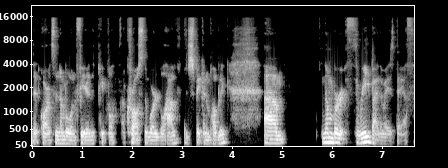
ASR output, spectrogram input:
that, or it's the number one fear that people across the world will have is speaking in public. Um, number three, by the way, is death.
